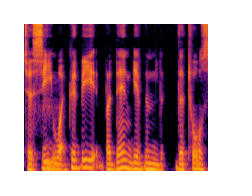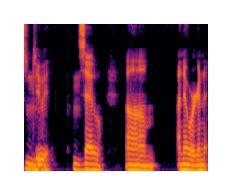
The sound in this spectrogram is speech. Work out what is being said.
to see Mhm. what could be, but then give them the, the tools to do Mhm. it. Mhm. So um, I know we're gonna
